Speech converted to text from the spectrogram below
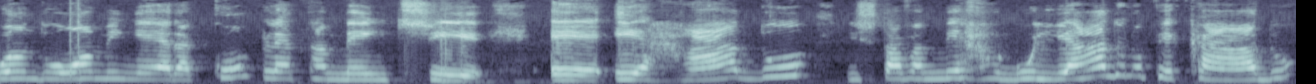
quando o homem era completamente é, errado, estava mergulhado no pecado,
